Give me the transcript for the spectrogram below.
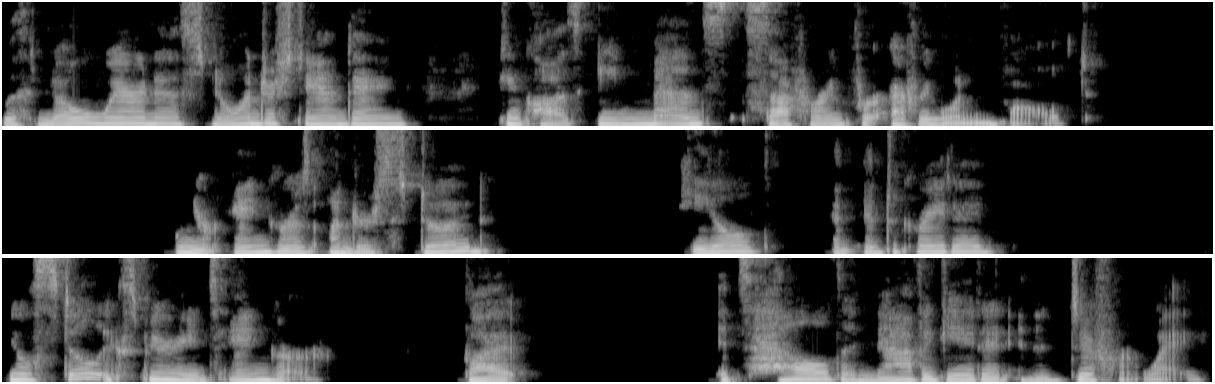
with no awareness, no understanding, can cause immense suffering for everyone involved. When your anger is understood, healed, and integrated, you'll still experience anger, but it's held and navigated in a different way.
